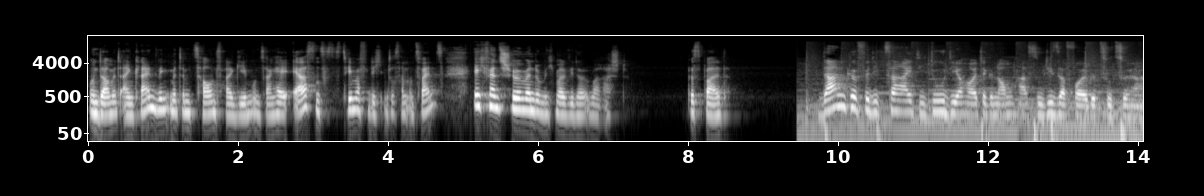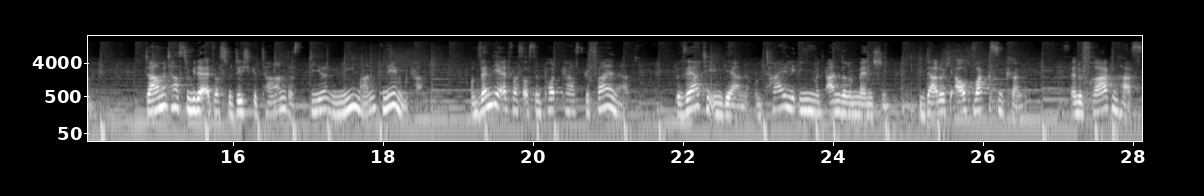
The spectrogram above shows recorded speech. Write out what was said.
und damit einen kleinen Wink mit dem Zaunfall geben und sagen, hey, erstens ist das Thema für dich interessant und zweitens, ich fände es schön, wenn du mich mal wieder überrascht. Bis bald. Danke für die Zeit, die du dir heute genommen hast, um dieser Folge zuzuhören. Damit hast du wieder etwas für dich getan, das dir niemand nehmen kann. Und wenn dir etwas aus dem Podcast gefallen hat, Bewerte ihn gerne und teile ihn mit anderen Menschen, die dadurch auch wachsen können. Wenn du Fragen hast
